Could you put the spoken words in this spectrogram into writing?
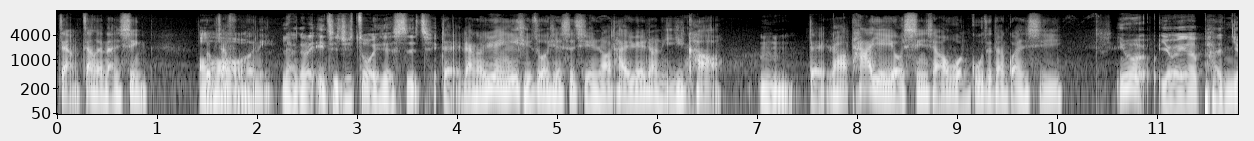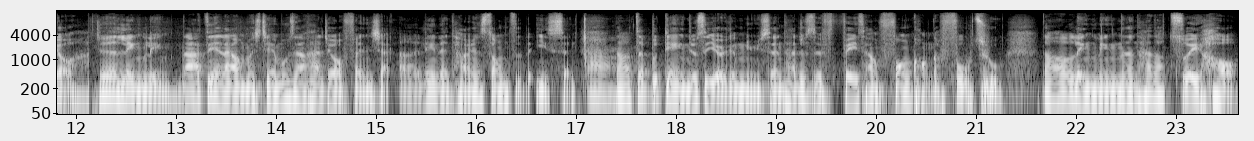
这样这样的男性会比较符合你。哦，两个人一起去做一些事情，对，两个人愿意一起做一些事情，然后他也愿意让你依靠，嗯，对，然后他也有心想要稳固这段关系。因为有一个朋友就是玲玲，然后他之前来我们节目上，他就有分享呃，令人讨厌松子的一生。然后这部电影就是有一个女生，她就是非常疯狂的付出。然后玲玲呢，她到最后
